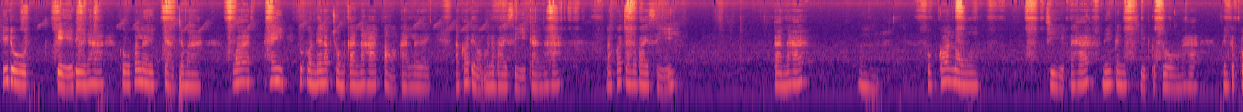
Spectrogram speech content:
ที่ดูเก๋ดีนะคะ กูก็เลยอยากจะมา วาดให้ทุกคนได้รับชมกันนะคะ ต่อกันเลย แล้วก็เดี๋ยวมาระบายสีกันนะคะเราก็จะระบายสี กันนะคะอืมกูก็ลงจีบนะคะ นี่เป็นจีบกระโปรงนะคะ เป็นกระโปร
